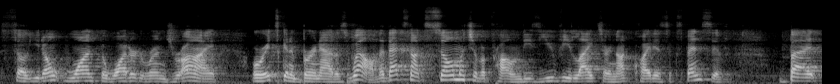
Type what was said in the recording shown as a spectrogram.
so you don't want the water to run dry or it's going to burn out as well. Now that's not so much of a problem. These UV lights are not quite as expensive, but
